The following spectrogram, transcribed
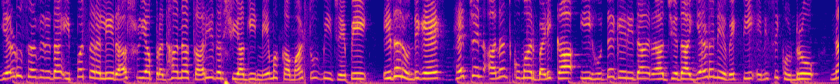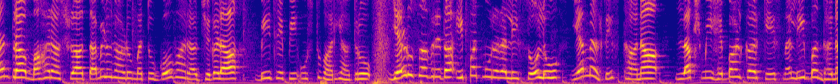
ಎರಡು ಸಾವಿರದ ಇಪ್ಪತ್ತರಲ್ಲಿ ರಾಷ್ಟ್ರೀಯ ಪ್ರಧಾನ ಕಾರ್ಯದರ್ಶಿಯಾಗಿ ನೇಮಕ ಮಾಡಿತು ಬಿಜೆಪಿ. ಇದರೊಂದಿಗೆ ಎಚ್ ಎನ್ ಅನಂತ್ ಕುಮಾರ್ ಬಳಿಕ ಈ ಹುದ್ದೆಗೇರಿದ ರಾಜ್ಯದ ಎರಡನೇ ವ್ಯಕ್ತಿ ಎನಿಸಿಕೊಂಡ್ರು. ನಂತರ ಮಹಾರಾಷ್ಟ್ರ, ತಮಿಳುನಾಡು ಮತ್ತು ಗೋವಾ ರಾಜ್ಯಗಳ ಬಿಜೆಪಿ ಉಸ್ತುವಾರಿಯಾದ್ರು. ಎರಡು ಸಾವಿರದ ಇಪ್ಪತ್ತ್ ಮೂರರಲ್ಲಿ ಸೋಲು ಎಂಎಲ್ಸಿ ಸ್ಥಾನ, ಲಕ್ಷ್ಮಿ ಹೆಬ್ಬಾಳ್ಕರ್ ಕೇಸ್ನಲ್ಲಿ ಬಂಧನ.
